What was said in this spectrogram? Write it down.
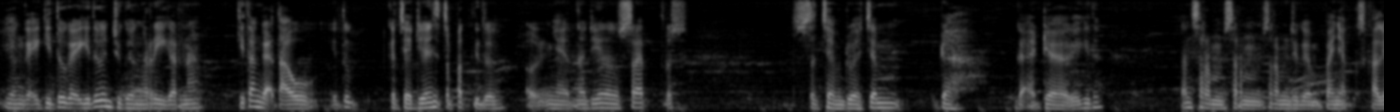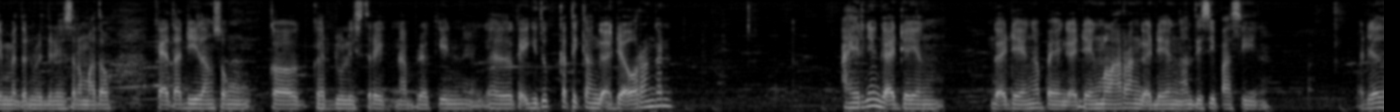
yang kayak gitu kayak gitu kan juga ngeri karena kita nggak tahu. Itu kejadiannya cepet gitu. Nyayat nadi langsung seret terus sejam dua jam udah nggak ada kayak gitu. Kan serem serem serem juga banyak sekali metode-metode serem atau kayak tadi langsung ke gardu listrik nabrakin eh, kayak gitu. Ketika nggak ada orang kan akhirnya nggak ada yang nggak ada yang apa ya nggak ada yang melarang nggak ada yang antisipasi. Padahal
